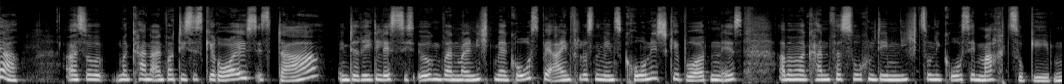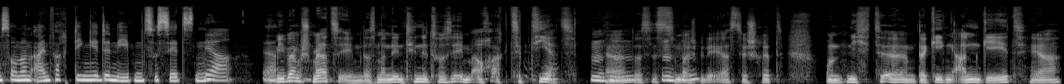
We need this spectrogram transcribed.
Ja, also man kann einfach, dieses Geräusch ist da. In der Regel lässt sich irgendwann mal nicht mehr groß beeinflussen, wenn es chronisch geworden ist. Aber man kann versuchen, dem nicht so eine große Macht zu geben, sondern einfach Dinge daneben zu setzen. Ja. Ja. Wie beim Schmerz eben, dass man den Tinnitus eben auch akzeptiert. Ja. ja mhm. das ist mhm. zum Beispiel der erste Schritt und nicht äh, dagegen angeht, ja,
